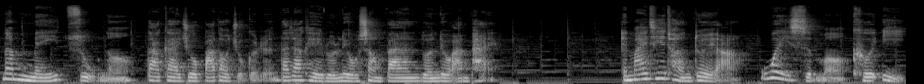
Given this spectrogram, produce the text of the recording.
那每组呢，大概就八到九个人，大家可以轮流上班，轮流安排。MIT 团队啊，为什么可以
